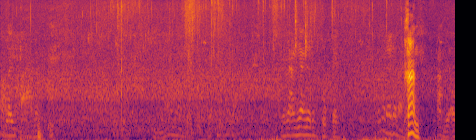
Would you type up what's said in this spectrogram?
อะไรป่าเนี่ยยางเงี้ยเงี้ยต้องตกใจข้านข้ามเดี๋ยวเอา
